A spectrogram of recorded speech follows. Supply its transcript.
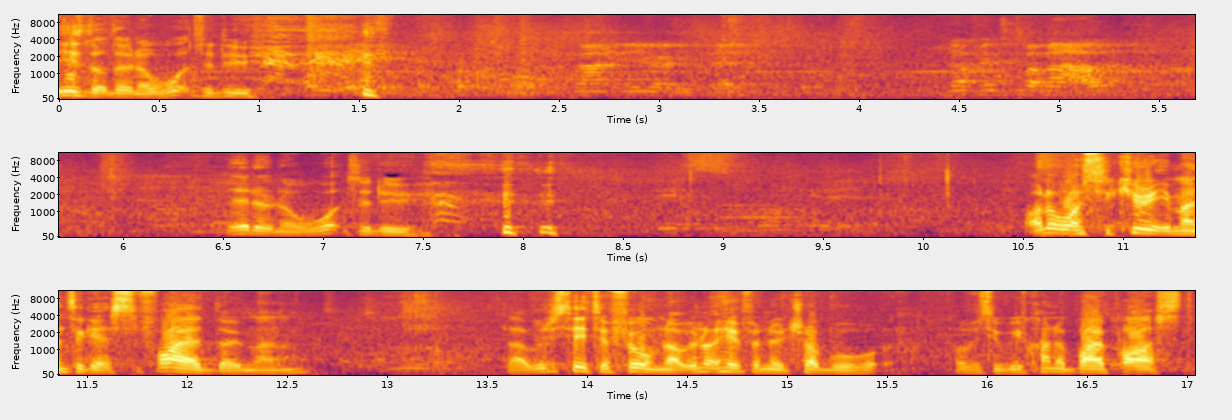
These don't know what to do. They don't know what to do. I don't want security man to get fired though, man. Like we're just here to film. Like we're not here for no trouble. Obviously, we've kind of bypassed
